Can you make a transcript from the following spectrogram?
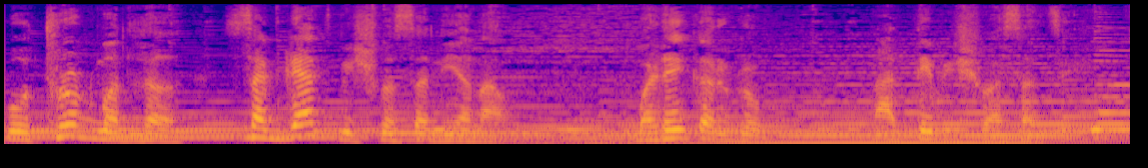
कोथरूड मधलं सगळ्यात विश्वसनीय नाव बढेकर ग्रुप. नातेविश्वासाचे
